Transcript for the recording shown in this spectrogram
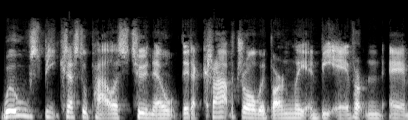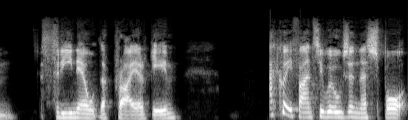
Wolves beat Crystal Palace 2 0. They had a crap draw with Burnley and beat Everton um, 3 0 their prior game. I quite fancy Wolves in this spot,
